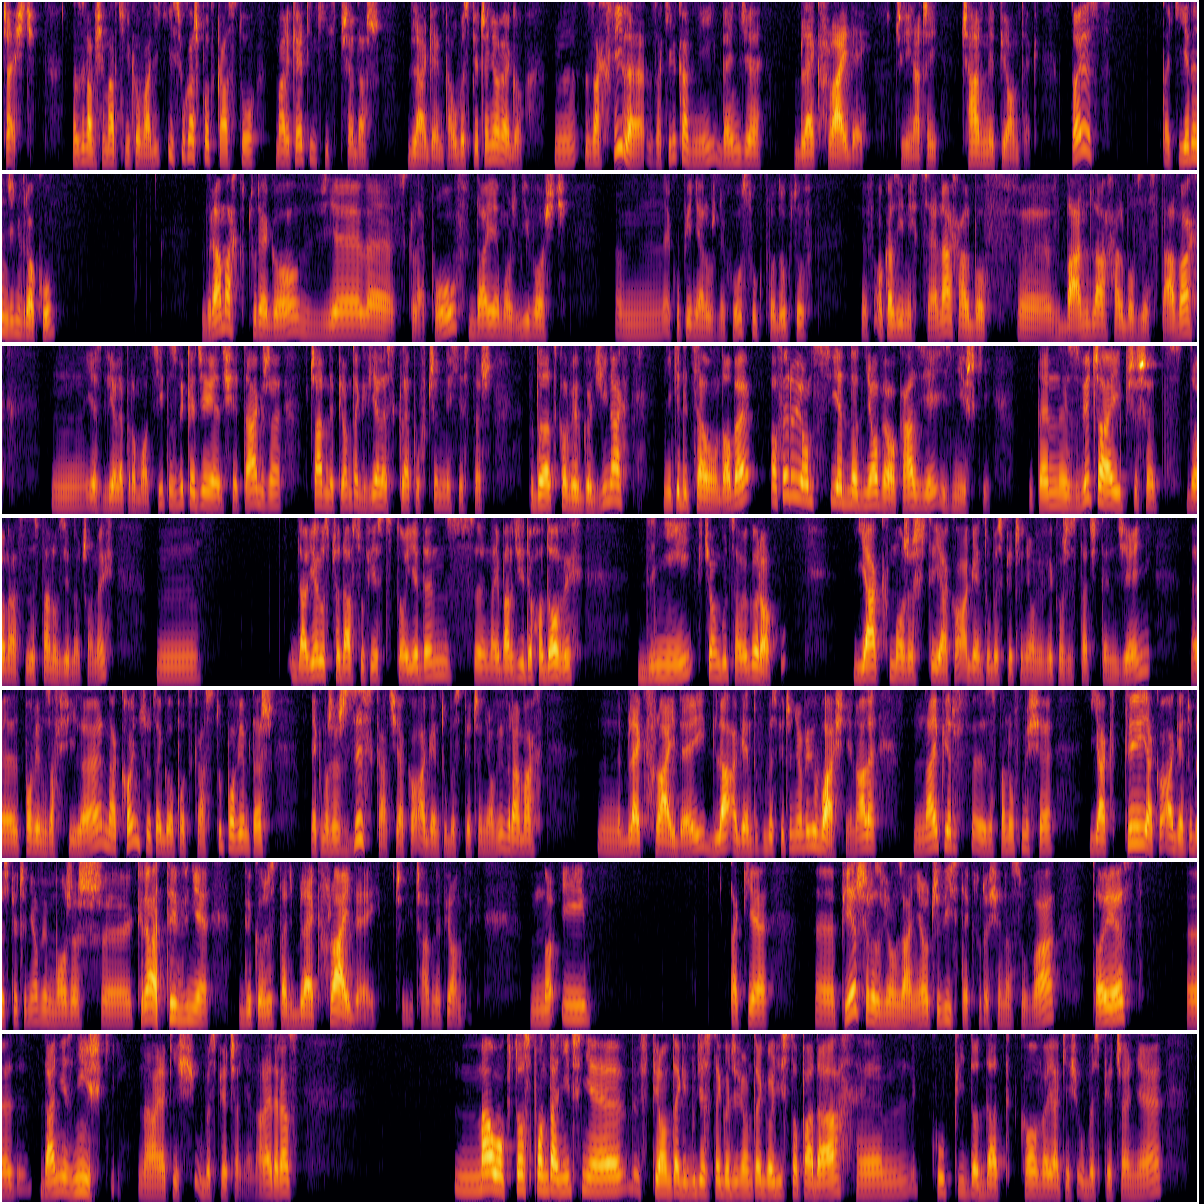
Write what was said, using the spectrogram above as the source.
Cześć, nazywam się Marcin Kowalik i słuchasz podcastu Marketing i Sprzedaż dla Agenta Ubezpieczeniowego. Mm, za chwilę, za kilka dni będzie Black Friday, czyli inaczej Czarny Piątek. To jest taki jeden dzień w roku, w ramach którego wiele sklepów daje możliwość mm, kupienia różnych usług, produktów w okazyjnych cenach, albo w, w bandlach, albo w zestawach. Mm, jest wiele promocji. To zwykle dzieje się tak, że w czarny piątek wiele sklepów czynnych jest też w dodatkowych godzinach, niekiedy całą dobę, oferując jednodniowe okazje i zniżki. Ten zwyczaj przyszedł do nas ze Stanów Zjednoczonych. Mm, dla wielu sprzedawców jest to jeden z najbardziej dochodowych dni w ciągu całego roku jak możesz ty jako agent ubezpieczeniowy wykorzystać ten dzień, e, powiem za chwilę. Na końcu tego podcastu powiem też, jak możesz zyskać jako agent ubezpieczeniowy w ramach mm, Black Friday dla agentów ubezpieczeniowych właśnie. No ale najpierw e, zastanówmy się, jak ty jako agent ubezpieczeniowy możesz e, kreatywnie wykorzystać Black Friday, czyli czarny piątek. No i takie pierwsze rozwiązanie, oczywiste, które się nasuwa, to jest e, danie zniżki na jakieś ubezpieczenie. No ale teraz mało kto spontanicznie w piątek 29 listopada kupi dodatkowe jakieś ubezpieczenie.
